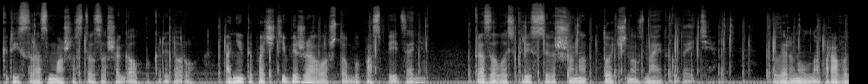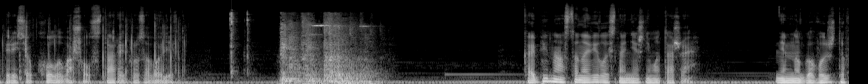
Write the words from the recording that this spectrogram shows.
Крис размашисто зашагал по коридору. Анита почти бежала, чтобы поспеть за ним. Казалось, Крис совершенно точно знает, куда идти. Повернул направо, пересек холл и вошел в старый грузовой лифт. Кабина остановилась на нижнем этаже. Немного выждав,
